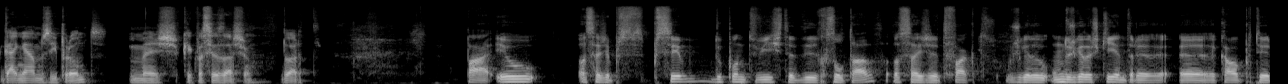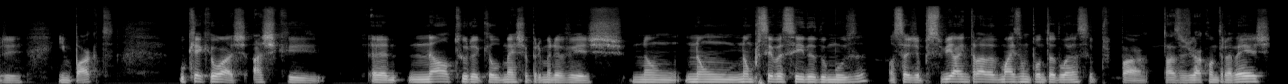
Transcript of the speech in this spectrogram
ganhámos e pronto, mas o que é que vocês acham, Duarte? Pá, eu, ou seja, perce- percebo do ponto de vista de resultado, ou seja, de facto, o jogador, um dos jogadores que entra eh, acaba por ter impacto, o que é que eu acho? Acho que uh, na altura que ele mexe a primeira vez, não, não, não percebo a saída do Musa, ou seja, percebi a entrada de mais um ponta de lança, porque pá, estás a jogar contra 10,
